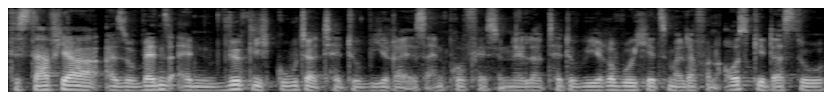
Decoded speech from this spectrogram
das darf ja, also wenn es ein wirklich guter Tätowierer ist, ein professioneller Tätowierer, wo ich jetzt mal davon ausgehe, dass du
